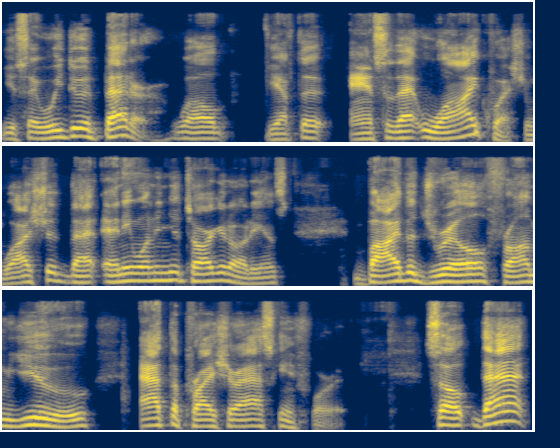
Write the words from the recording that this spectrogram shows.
You say, "We do it better." Well, you have to answer that why question. Why should that anyone in your target audience buy the drill from you? at the price you're asking for it. So that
